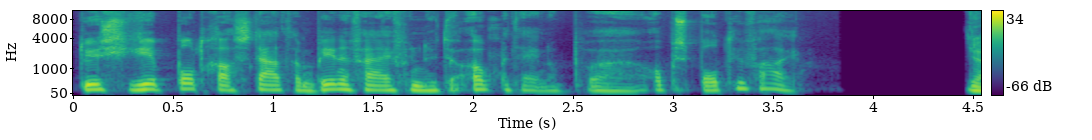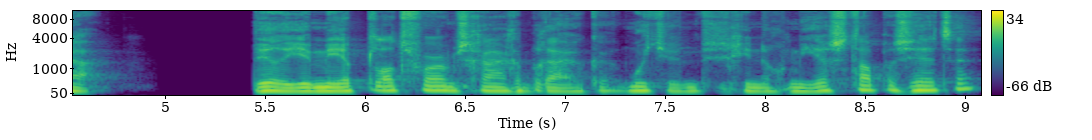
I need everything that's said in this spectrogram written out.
Dus je podcast staat dan binnen vijf minuten ook meteen op, uh, op Spotify. Ja, wil je meer platforms gaan gebruiken, moet je misschien nog meer stappen zetten.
